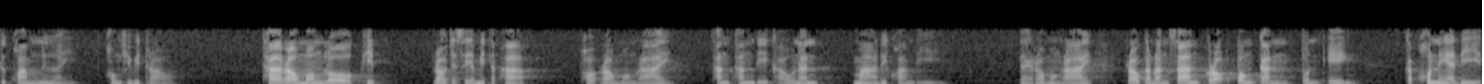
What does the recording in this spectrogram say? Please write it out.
คือความเหนื่อยของชีวิตเรา ถ้าเรามองโลกผิด เราจะเสียมิตรภาพ เพราะเรามองร้าย ทั้งทั้งที่เขานั้นมาด้วยความดี แต่เรามองร้าย เรากำลังสร้างเกราะป้องกันตนเอง กับคนในอดีต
